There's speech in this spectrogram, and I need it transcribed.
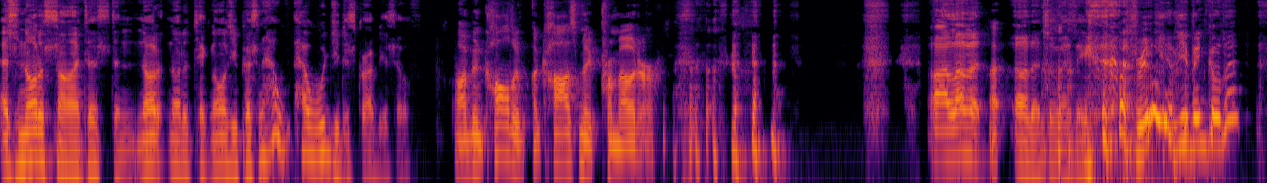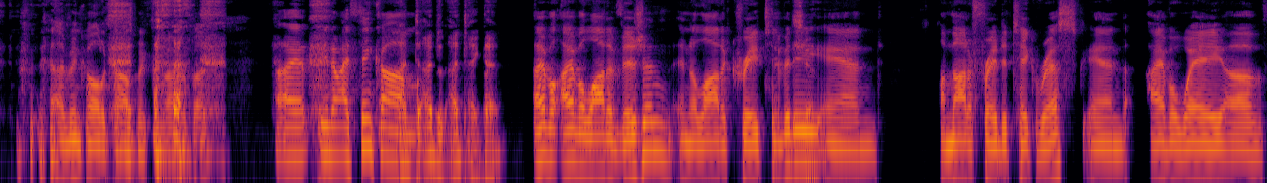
as not a scientist and not not a technology person, how how would you describe yourself? I've been called a, a cosmic promoter. I love it. Uh, oh, that's amazing. really? Have you been called that? I've been called a cosmic promoter, but I, you know, I think um, I'd, I'd, I'd, take that. I have a, I have a lot of vision and a lot of creativity, sure. and I'm not afraid to take risk. And I have a way of,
